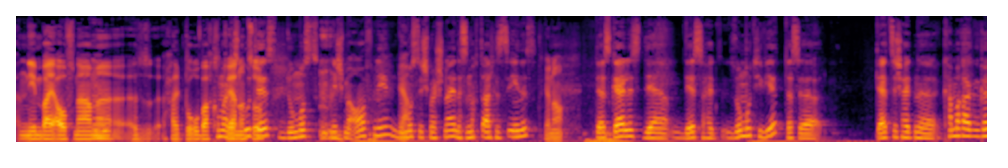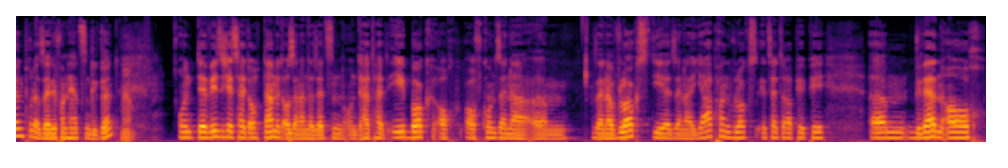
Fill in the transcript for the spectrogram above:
äh, nebenbei Aufnahme äh, halt beobachtet Guck mal, das werden und Gute so. ist, du musst nicht mehr aufnehmen, du Ja. musst nicht mehr schneiden, das macht alles Enes. Genau. Das Geile ist, der, der ist halt so motiviert, dass er, der hat sich halt eine Kamera gegönnt, Bruder, sei dir von Herzen gegönnt. Ja. Und der will sich jetzt halt auch damit auseinandersetzen und der hat halt eh Bock, auch aufgrund seiner, ähm, seiner Vlogs, die er, seiner Japan-Vlogs etc. pp. Ähm, wir werden auch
